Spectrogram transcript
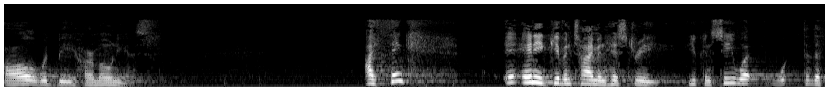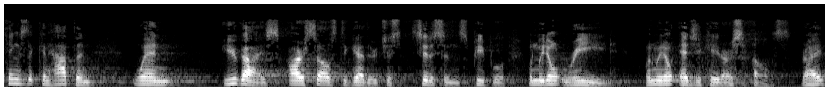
all would be harmonious. I think any given time in history, you can see what, what, the things that can happen when you guys, ourselves together, just citizens, people, when we don't read, when we don't educate ourselves, right?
